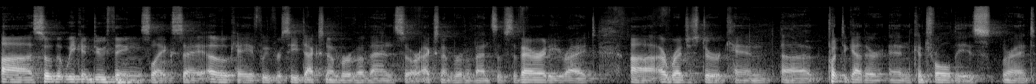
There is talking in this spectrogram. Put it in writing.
uh, so that we can do things like say, oh, okay, if we've received X number of events or X number of events of severity, right, uh, a register can put together and control these, right.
